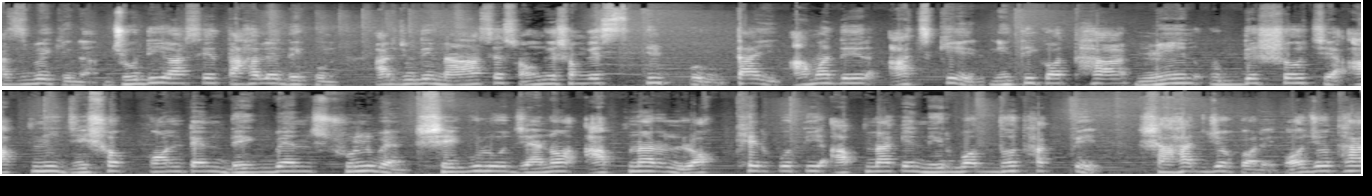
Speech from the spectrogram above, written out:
আসবে কিনা। যদি আসে তাহলে দেখুন, আর যদি না আসে সঙ্গে সঙ্গে স্কিপ করুন। তাই আমাদের আজকের নীতিকথা মেন উদ্দেশ্য হচ্ছে আপনি যেসব কন্টেন্ট দেখবেন, শুনবেন, সেগুলো যেন আপনার লক্ষ্যের প্রতি আপনাকে নির্বদ্ধ থাকতে সাহায্য করে। অযথা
